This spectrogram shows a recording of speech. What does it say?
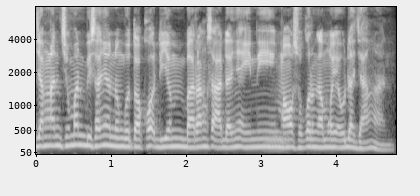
jangan cuman bisanya nunggu toko diem barang seadanya ini mau syukur nggak mau ya udah jangan.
